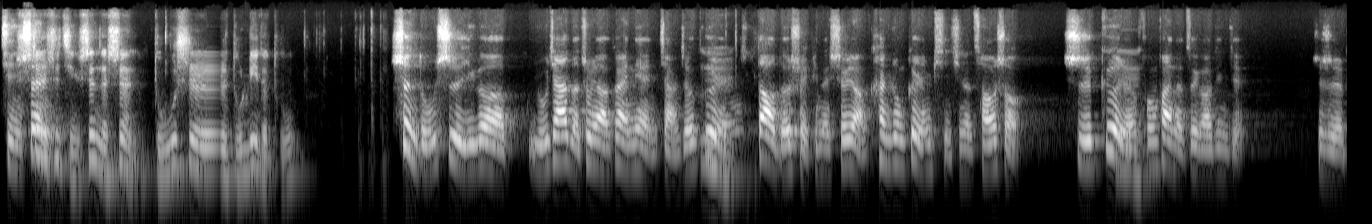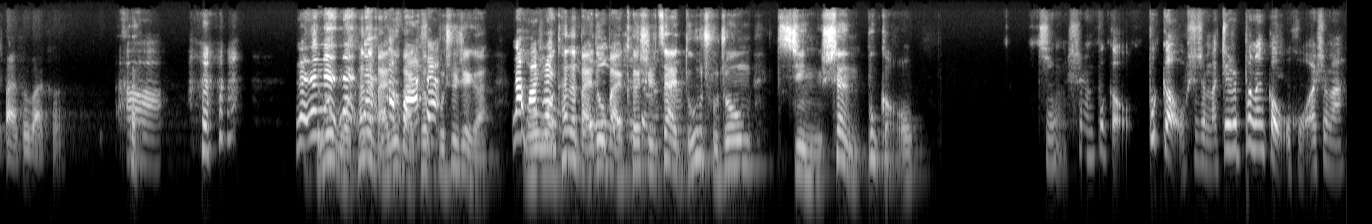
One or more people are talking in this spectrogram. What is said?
谨慎慎是谨慎的慎，独是独立的独。慎独是一个儒家的重要概念，讲究个人嗯道德水平的修养，看重个人品行的操守，是个人嗯风范的最高境界。这是百度百科。啊，那那那那我看的那百度百科不是这个？那华我我看的百度百科是在独处中谨慎不苟。谨慎不苟，不苟是什么？就是不能苟活是吗？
